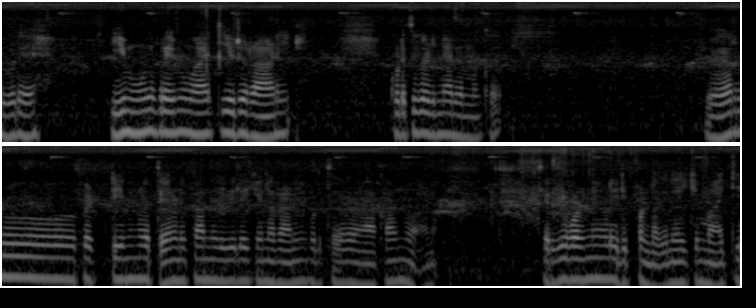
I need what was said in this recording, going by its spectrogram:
ഇവിടെ ഈ മൂന്ന് ഫ്രെയിം മാറ്റി ഒരു റാണി കൊടുത്തു കഴിഞ്ഞാൽ നമുക്ക് വേറൊരു പെട്ടി നിങ്ങൾ തേനെടുക്കാവുന്ന രീതിയിലേക്ക് തന്നെ റാണി കൊടുത്ത് ആക്കാവുന്നതാണ്. ചെറിയ കുഴഞ്ഞുകൾ ഇരിപ്പുണ്ട്. അതിനേക്ക് മാറ്റി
